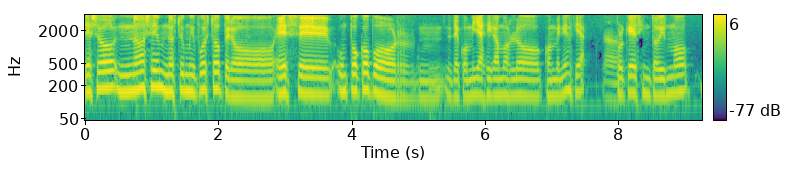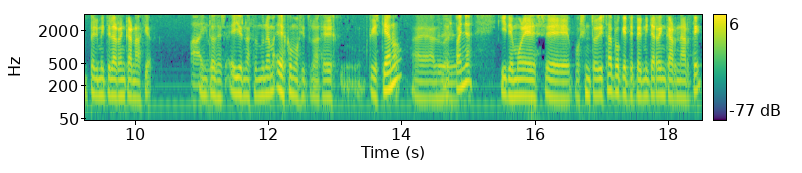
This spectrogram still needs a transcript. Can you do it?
Eso no sé, no estoy muy puesto, pero es eh, un poco por, mm, de comillas, digámoslo, conveniencia, Ah. porque el sintoísmo permite la reencarnación. Ay, Entonces, ellos nacen de una Es como si tú naces cristiano, eh, a de España, y te mueres eh, pues, sintoísta porque te permite reencarnarte.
